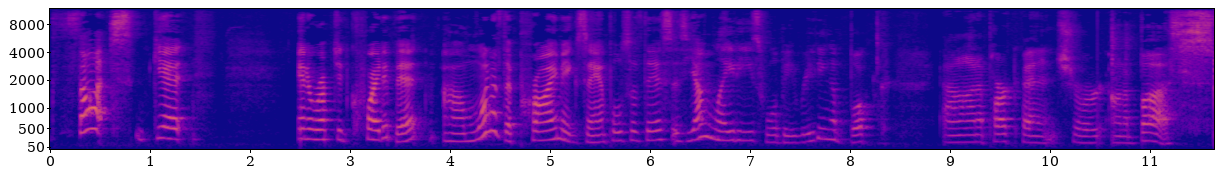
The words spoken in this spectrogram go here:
thoughts get interrupted quite a bit. Um, one of the prime examples of this is young ladies will be reading a book on a park bench or on a bus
